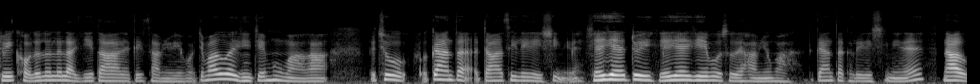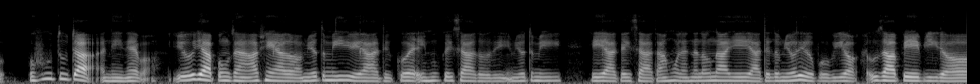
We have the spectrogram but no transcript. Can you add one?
တွေးခေါ်လွတ်လွတ်လပ်လပ်ရေးသားရတဲ့ကိစ္စမျိုးတွေပေါ့ကျမတို့ရဲ့ယဉ်ကျေးမှုမှာကတချို့အကန့်အသတ်အတားအဆီးလေးတွေရှိနေတယ်ရဲရဲတွေးရဲရဲရေးဖို့ဆိုတဲ့ဟာမျိုးမှာအကန့်အသတ်ကလေးတွေရှိနေတယ်နောက် ဘဟုတုတအနေနဲ့ပေါ့ရိုးရာပုံစံအဖြစ်ရတော့အမျိုးသမီးတွေကဒီကိုယ့်ရဲ့အိမ်မှုကိစ္စတို့ဒီအမျိုးသမီးရေးရာကိစ္စဒါမှမဟုတ်လည်းနှလုံးသားရေးရာဒီလိုမျိုးတွေကိုပို့ပြီးတော့ဦးစားပေးပြီးတော့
